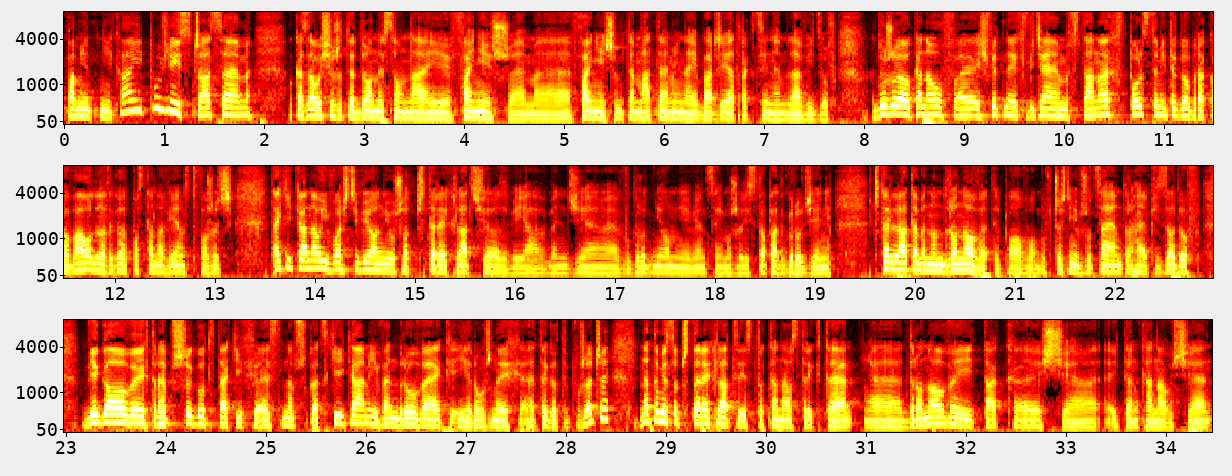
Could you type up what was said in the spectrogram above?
pamiętnika i później z czasem okazało się, że te drony są najfajniejszym e, fajniejszym tematem i najbardziej atrakcyjnym dla widzów. Dużo kanałów świetnych widziałem w Stanach, w Polsce mi tego brakowało, dlatego postanowiłem stworzyć taki kanał i właściwie on już od czterech lat się rozwija. Będzie w grudniu mniej więcej, może listopad, grudzień. Cztery lata będą dronowe typowo, bo wcześniej wrzucałem trochę epizodów biegowych, trochę przygód takich e, na przykład z kijkami, wędrówek i różnych e, tego typu rzeczy. Natomiast od czterech lat jest to kanał stricte e, dronowy i tak się, ten kanał się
